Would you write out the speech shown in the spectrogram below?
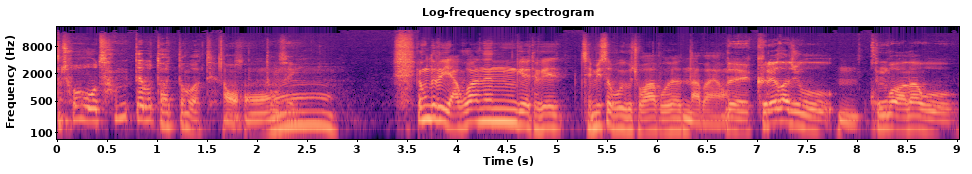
초3 때부터 했던 것 같아요. 어. 동생이. 형들이 야구하는 게 되게 재밌어 보이고 좋아 보였나 봐요. 네, 그래가지고 음. 공부 안 하고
